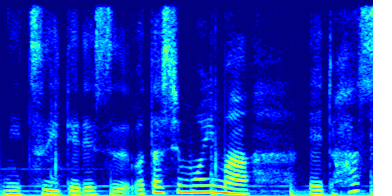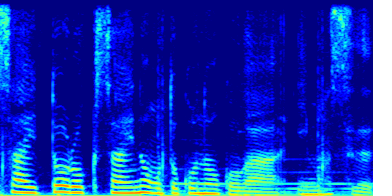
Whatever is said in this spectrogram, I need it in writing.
についてです。私も今、えーと、8歳と6歳の男の子がいます。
